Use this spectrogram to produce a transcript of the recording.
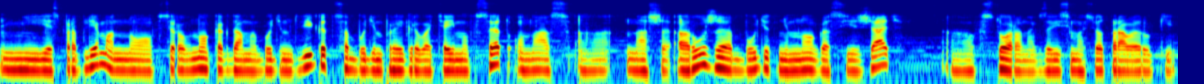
не есть проблема, но все равно, когда мы будем двигаться, будем проигрывать aim offset, у нас э, наше оружие будет немного съезжать э, в стороны в зависимости от правой руки.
